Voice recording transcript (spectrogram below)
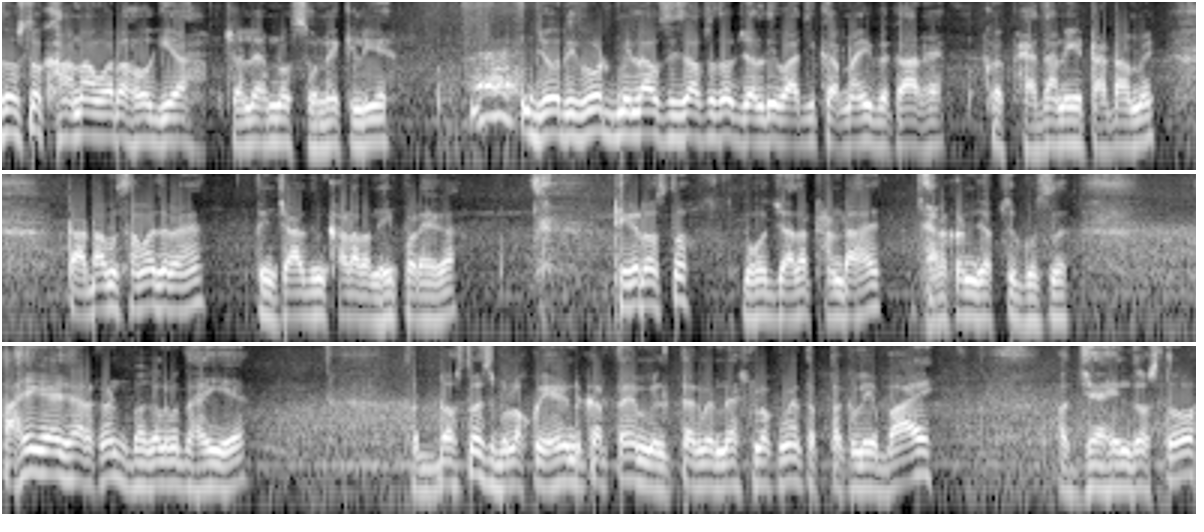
दोस्तों, खाना वगैरह हो गया। चले हम लोग सोने के लिए। जो रिवॉर्ड मिला उस हिसाब से तो जल्दीबाजी करना ही बेकार है। कोई फ़ायदा नहीं है टाटा में। टाटा में समझ रहे हैं तीन चार दिन खड़ा रहना ही पड़ेगा। ठीक है दोस्तों, बहुत ज़्यादा ठंडा है, झारखंड जब से घुस आ ही गया झारखंड, बगल में तो है ही है। तो दोस्तों, इस ब्लॉग को एंड करते हैं, मिलते हैं अगले नेक्स्ट ब्लॉग में, तब तक लिए बाय, और जय हिंद दोस्तों।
